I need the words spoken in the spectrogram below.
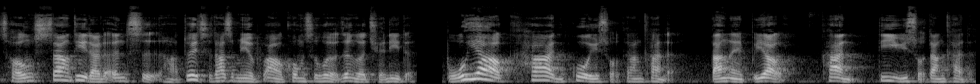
从上帝来的恩赐，哈，对此他是没有办法控制或有任何权利的。不要看过于所当看的，当然也不要看低于所当看的。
